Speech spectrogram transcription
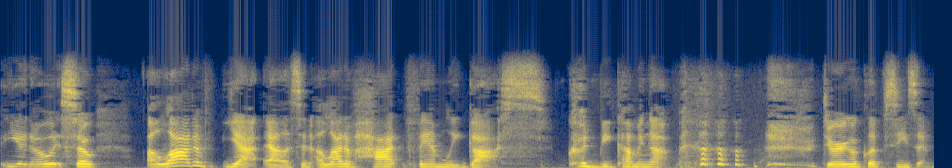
you know? So a lot of, yeah, Allison, a lot of hot family goss could be coming up during eclipse season.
